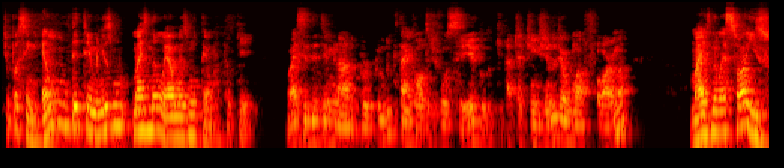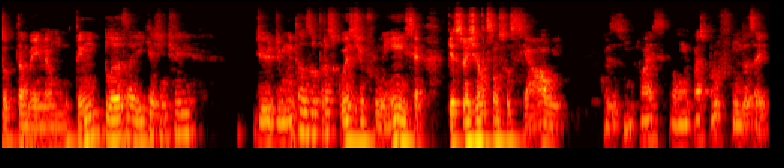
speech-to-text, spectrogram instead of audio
tipo assim, é um determinismo, mas não é ao mesmo tempo, porque vai ser determinado por tudo que está em volta de você, tudo que está te atingindo de alguma forma, mas não é só isso também, né? Tem um plus aí que a gente. De, de muitas outras coisas, de influência, questões de relação social e coisas muito mais, muito mais profundas aí.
